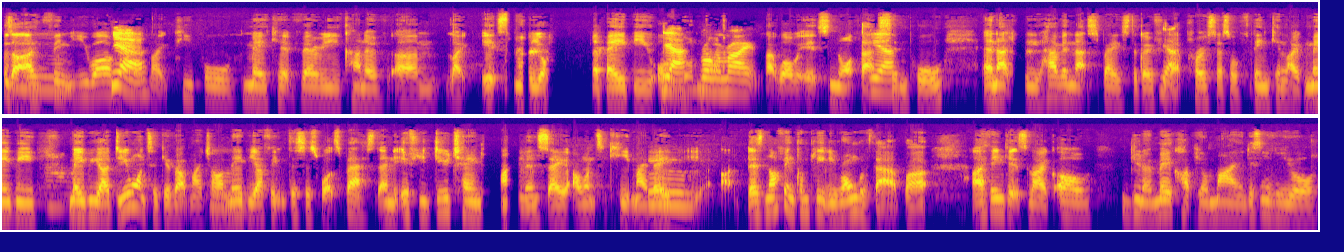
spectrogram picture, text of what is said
because I Mm. think you are Yeah. right. Like people make it very kind of um like it's either you're a baby or yeah you're wrong not. and right Like well, it's not that Yeah. simple, and actually having that space to go through Yeah. that process of thinking like maybe maybe I do want to give up my child. Mm. Maybe I think this is what's best. And if you do change mind and say I want to keep my Mm. baby, uh, there's nothing completely wrong with that. But I think it's like oh you know make up your mind. It's either you're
